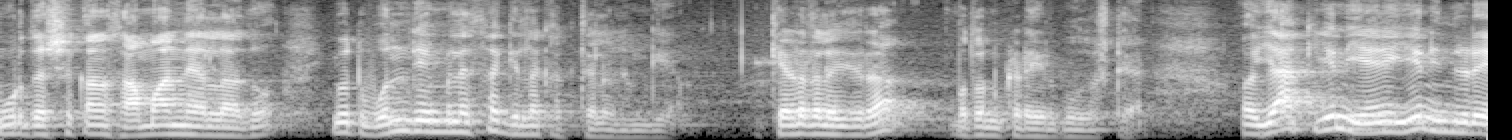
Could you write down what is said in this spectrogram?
ಮೂರು ದಶಕ ಸಾಮಾನ್ಯ ಅಲ್ಲ ಅದು. ಇವತ್ತು ಒಂದು ಎಂ ಎಲ್ ಎ ಸಹ ಗೆಲ್ಲಕ್ಕಾಗ್ತಾಯಿಲ್ಲ ನಿಮಗೆ. ಕೇರಳದಲ್ಲಿ ಇದ್ದೀರಾ? ಮತ್ತೊಂದು ಕಡೆ ಇರ್ಬೋದು ಅಷ್ಟೇ. ಯಾಕೆ, ಏನು ಏನು ಹಿಂದುಗಡೆ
